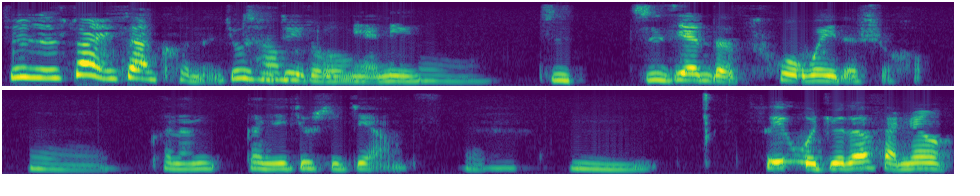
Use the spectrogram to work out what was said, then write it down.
就是算一算，可能就是这种年龄之之间的错位的时候，嗯，可能感觉就是这样子，嗯嗯，所以我觉得，反正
